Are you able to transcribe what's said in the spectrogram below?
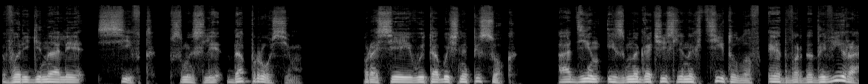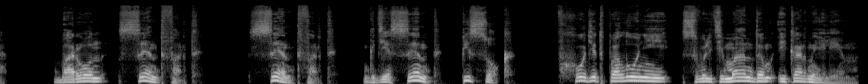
В оригинале «сифт», в смысле «допросим». Просеивают обычно песок. Один из многочисленных титулов Эдварда де Вира — барон Сентфорд. Сентфорд, где Сент — песок. Входит Полоний с Вальтимандом и Корнелием.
